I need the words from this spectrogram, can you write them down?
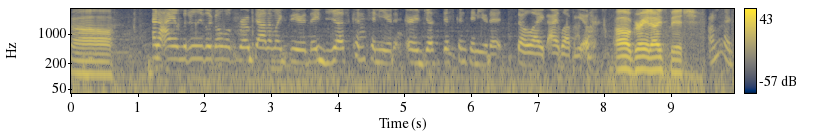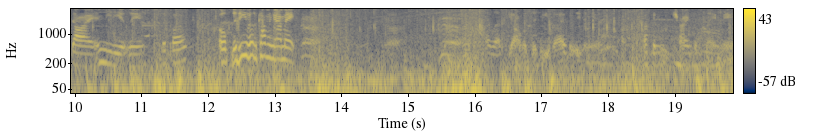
Uh, And I literally like almost broke down. I'm like, dude, they just continued or just discontinued it. So like, I love you. oh great, ice bitch. I'm gonna die immediately. The fuck? Oh, the D.Va's coming at me. I left y'all with the D.Va. I believe in you. Fucking trying to snipe me.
